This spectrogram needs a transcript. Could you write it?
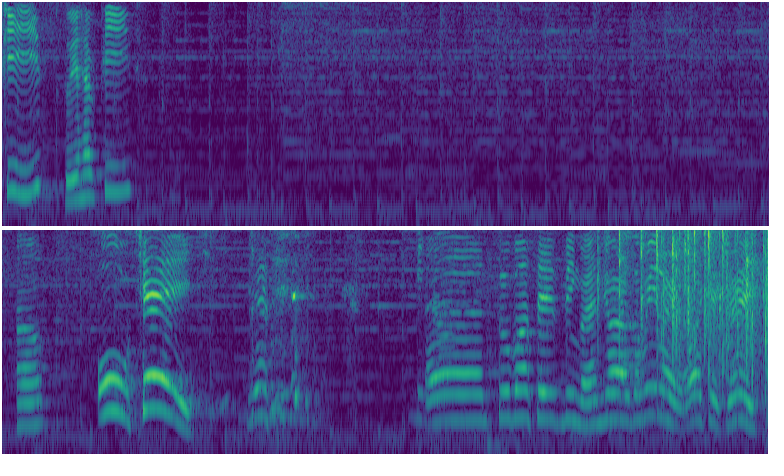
peas. Do you have peas? Uh, oh, cake! Yes. and Tuba says bingo, and you are the winner. Okay, great.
